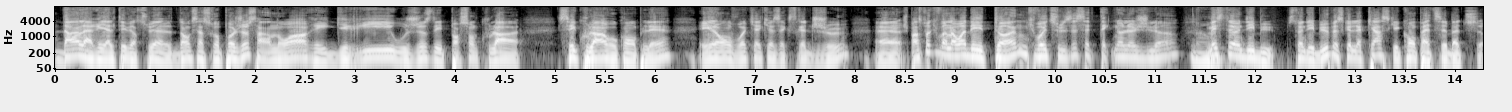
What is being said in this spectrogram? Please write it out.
dans la réalité virtuelle. Donc, ça sera pas juste en noir et gris ou juste des portions de couleurs. C'est couleurs au complet. Et là, on voit quelques extraits de jeu. Euh, je pense pas qu'il va y en avoir des tonnes qui vont utiliser cette technologie-là. Mais c'est un début. C'est un début parce que le casque est compatible à tout ça.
